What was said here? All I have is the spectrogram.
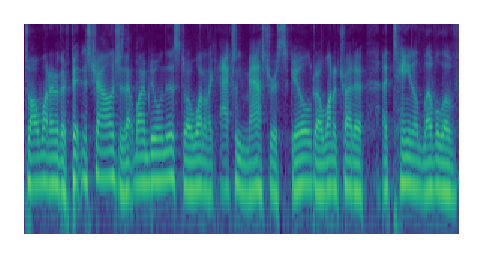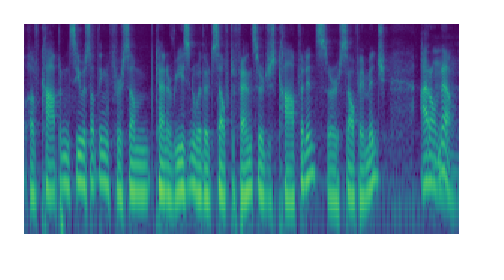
Do I want another fitness challenge? Is that why I'm doing this? Do I want to like actually master a skill? Do I want to try to attain a level of, of competency with something for some kind of reason, whether it's self defense or just confidence or self image? I don't know. Hmm.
